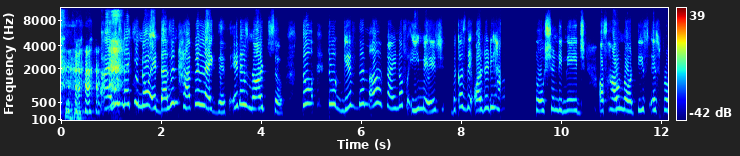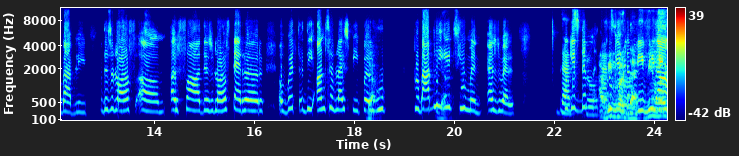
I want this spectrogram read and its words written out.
I was like, You know, it doesn't happen like this. It is not so. So, to give them a kind of image, because they already have notioned image of how Northeast is probably. There's a lot of um, ULFA, there's a lot of terror with the uncivilized people yeah. who probably yeah. eats human as well. That's to give them, true. to give them, we've, we've yeah.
